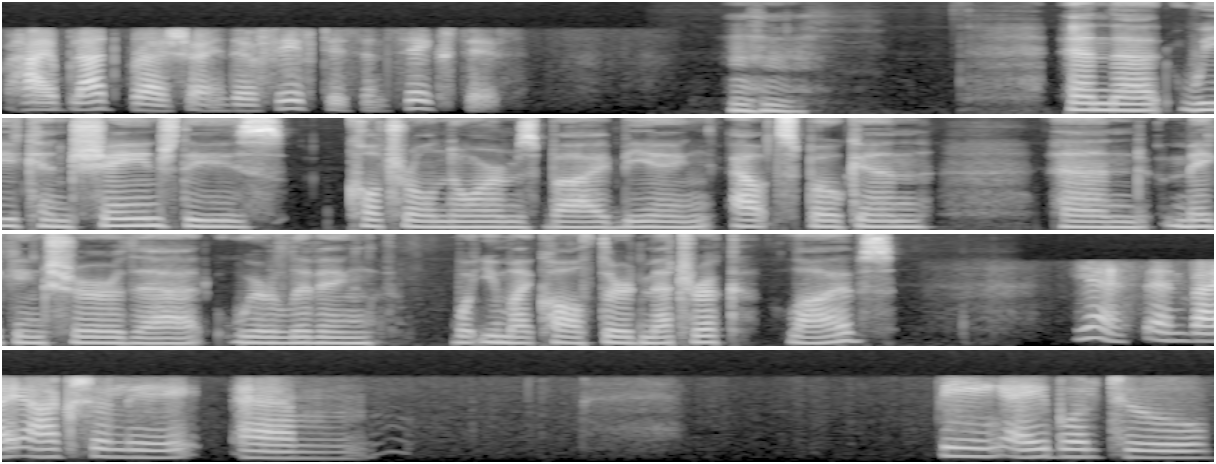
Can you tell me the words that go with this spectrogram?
high blood pressure in their 50s and 60s. Mm-hmm. And that we can change these cultural norms by being outspoken and making sure that we're living what you might call third metric lives? Yes, and by actually um, being able to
